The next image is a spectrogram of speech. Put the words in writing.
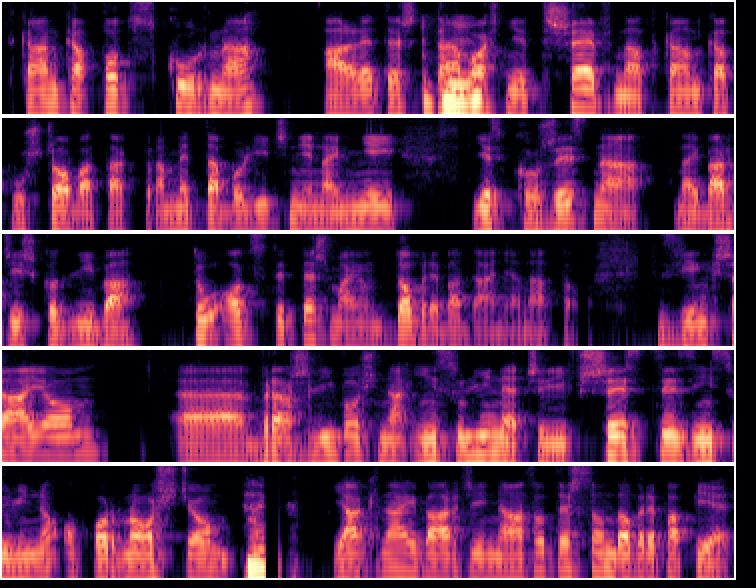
tkanka podskórna, ale też ta Mhm. właśnie trzewna tkanka tłuszczowa, ta, która metabolicznie najmniej jest korzystna, najbardziej szkodliwa. Tu octy też mają dobre badania na to. Zwiększają e, wrażliwość na insulinę, czyli wszyscy z insulinoopornością, Tak. jak najbardziej na to też są dobre papiery.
